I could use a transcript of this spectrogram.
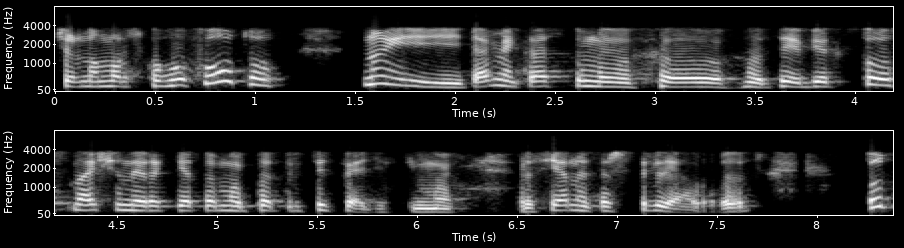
Чорноморського флоту. Ну і там якраз цими цей об'єкт 100 оснащений ракетами П-35, якими росіяни теж стріляли. От Тут,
